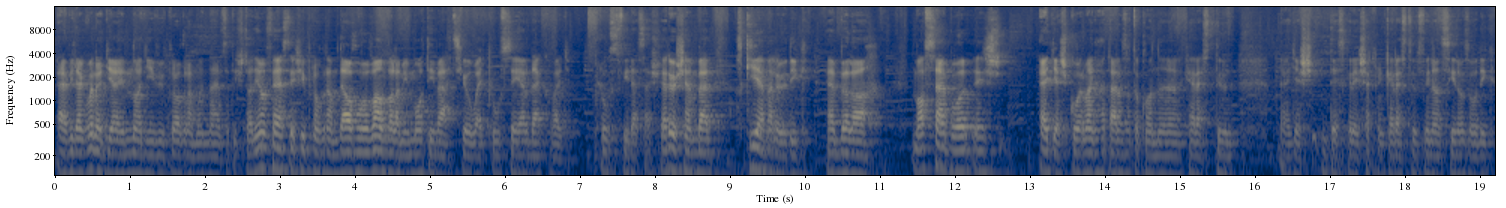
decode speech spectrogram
Elvileg van egy ilyen nagyívű program, hogy Nemzeti Stadionfejlesztési Program, de ahol van valami motiváció, vagy plusz érdek, vagy plusz fideszes erős ember, az kiemelődik ebből a masszából, és egyes kormányhatározatokon keresztül, egyes intézkedéseken keresztül finanszírozódik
